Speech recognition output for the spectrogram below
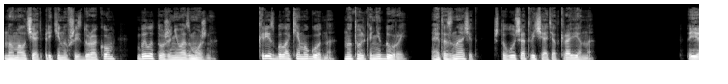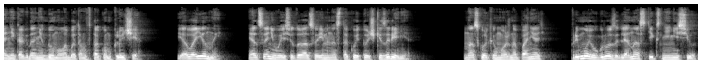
Но молчать, прикинувшись дураком, было тоже невозможно. Крис была кем угодно, но только не дурой, а это значит, что лучше отвечать откровенно. «Я никогда не думал об этом в таком ключе. Я военный и оцениваю ситуацию именно с такой точки зрения. Насколько можно понять, прямой угрозы для нас Стикс не несет.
